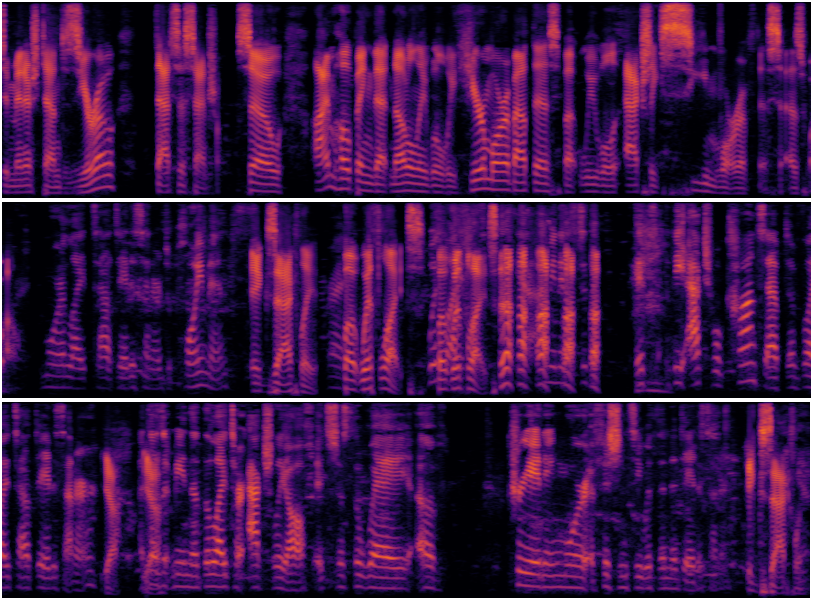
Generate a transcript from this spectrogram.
diminished down to zero. That's essential. So I'm hoping that not only will we hear more about this, but we will actually see more of this as well. More lights out data center deployments. Exactly. Right. But with lights. With but with lights. lights. yeah, I mean, it's just, it's the actual concept of lights out data center. yeah. It Yeah. doesn't mean that the lights are actually off. It's just the way of creating more efficiency within the data center. Exactly.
